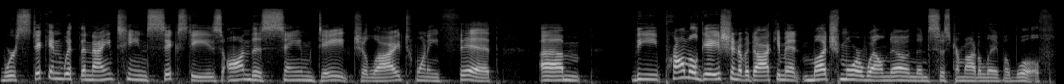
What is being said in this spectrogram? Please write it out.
we're sticking with the 1960s on this same date, July 25th. Um, the promulgation of a document much more well known than Sister Madeleva Wolff.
